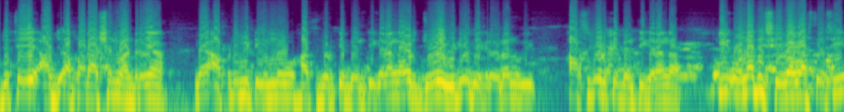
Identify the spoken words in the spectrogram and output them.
ਜਿੱਥੇ ਅੱਜ ਆਪਾਂ ਰਾਸ਼ਨ ਵੰਡ ਰਹੇ ਹਾਂ, ਮੈਂ ਆਪਣੀ ਵੀ ਟੀਮ ਨੂੰ ਹੱਥ ਜੋੜ ਕੇ ਬੇਨਤੀ ਕਰਾਂਗਾ ਔਰ ਜੋ ਇਹ ਵੀਡੀਓ ਦੇਖ ਰਹੇ ਉਹਨਾਂ ਨੂੰ ਵੀ ਹੱਥ ਜੋੜ ਕੇ ਬੇਨਤੀ ਕਰਾਂਗਾ ਕਿ ਉਹਨਾਂ ਦੀ ਸੇਵਾ ਵਾਸਤੇ ਅਸੀਂ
